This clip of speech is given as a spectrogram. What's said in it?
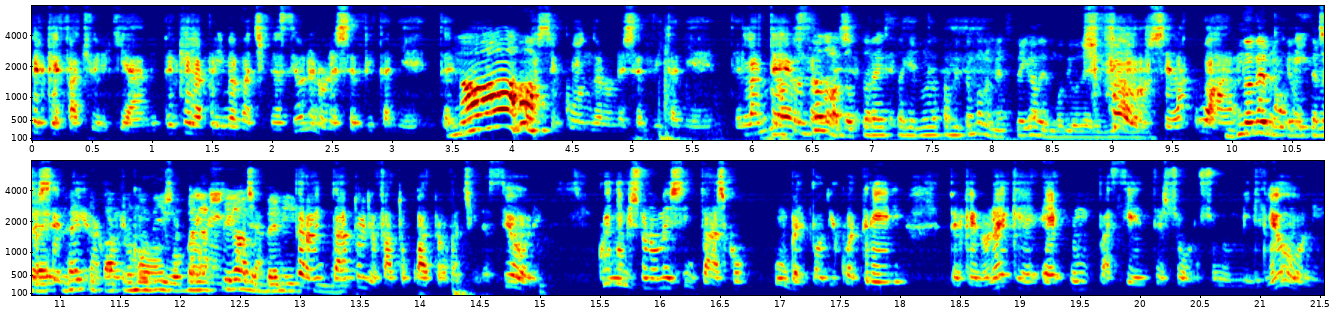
Perché faccio i richiami? Perché la prima vaccinazione non è servita a niente. No! La seconda non è servita a niente. La terza non la è servita a dottoressa che è niente. venuta a farmi il tampone mi ha spiegato il motivo del richiamo. Forse la quarta Non è perché non te l'hai- servire lei a tutt'altro qualcosa, motivo, me l'ha spiegato benissimo. Però intanto gli ho fatto quattro vaccinazioni. Quindi mi sono messo in tasca un bel po' di quattrini, perché non è che è un paziente solo, sono milioni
